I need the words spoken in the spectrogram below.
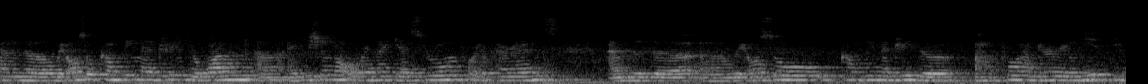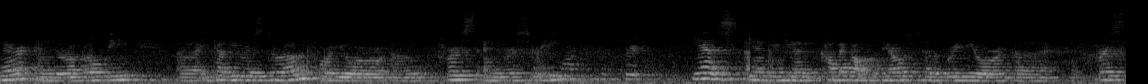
And uh, we also complimentary the one uh, additional overnight guest room for your parents. And the, uh, we also complimentary the uh, 400 ringgit dinner and the ravioli uh, Italy restaurant for your uh, first anniversary. That's great. Yes, and you can come back our hotel to celebrate your uh, first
